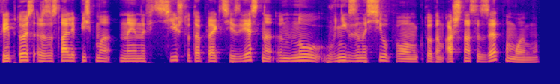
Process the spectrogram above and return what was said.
Криптоис разослали письма на NFT, что-то о проекте известно. Ну, в них заносил, по-моему, кто там, А16Z, по-моему.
